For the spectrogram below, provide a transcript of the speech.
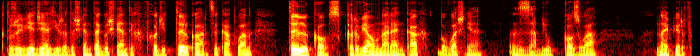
którzy wiedzieli, że do świętego świętych wchodzi tylko arcykapłan, tylko z krwią na rękach, bo właśnie zabił kozła, najpierw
